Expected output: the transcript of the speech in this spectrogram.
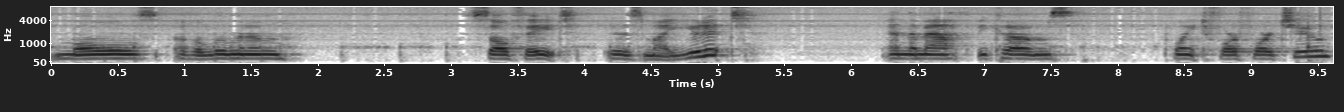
moles of aluminum sulfate is my unit. And the math becomes 0.442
